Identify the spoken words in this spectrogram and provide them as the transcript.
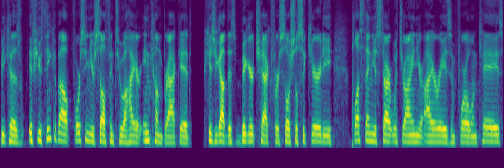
because if you think about forcing yourself into a higher income bracket because you got this bigger check for Social Security, plus then you start withdrawing your IRAs and 401ks,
